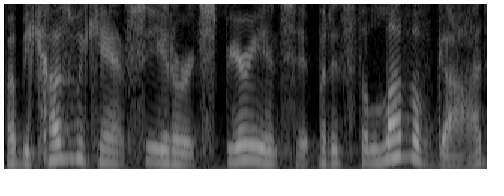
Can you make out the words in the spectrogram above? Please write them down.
But because we can't see it or experience it, but it's the love of God,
